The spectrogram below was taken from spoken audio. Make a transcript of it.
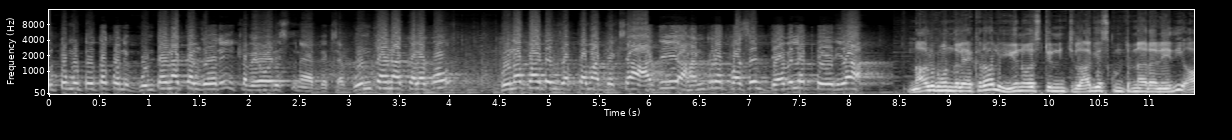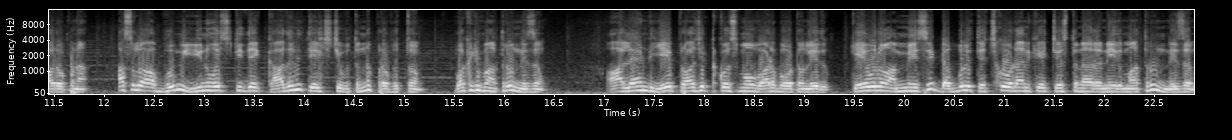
చుట్టుముట్టుతో కొన్ని గుంటనక్కలు చేరి ఇట్లా వ్యవహరిస్తున్నాయి అధ్యక్ష. గుంటనక్కలకు గుణపాఠం చెప్తాం అధ్యక్ష. అది హండ్రెడ్ పర్సెంట్ డెవలప్డ్ ఏరియా. నాలుగు వందల ఎకరాలు యూనివర్సిటీ నుంచి లాగేసుకుంటున్నారనేది ఆరోపణ. అసలు ఆ భూమి యూనివర్సిటీదే కాదని తేల్చి చెబుతున్న ప్రభుత్వం. ఒకటి మాత్రం నిజం. ఆ ల్యాండ్ ఏ ప్రాజెక్ట్ కోసమో వాడబోవటం లేదు. కేవలం అమ్మేసి డబ్బులు తెచ్చుకోవడానికే చేస్తున్నారనేది మాత్రం నిజం.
